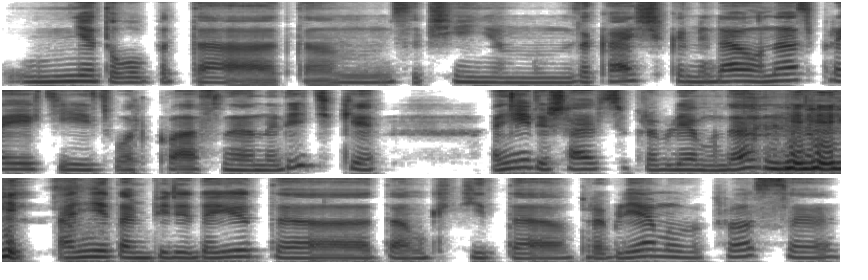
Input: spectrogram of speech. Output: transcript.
нет опыта там с общением с заказчиками, да, у нас в проекте есть вот классные аналитики, они решают всю проблему, да, они там передают э, там какие-то проблемы, вопросы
